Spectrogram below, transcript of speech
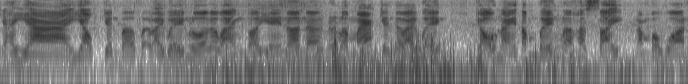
Trải dài dọc trên bờ bãi biển luôn á các bạn. Bởi vậy nên nó rất là mát trên cái bãi biển. Chỗ này tắm biển là hết sảy number one.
